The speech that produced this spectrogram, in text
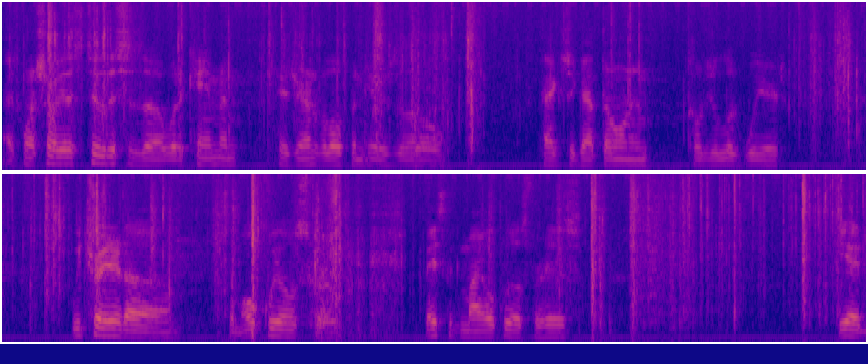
I just want to show you this too. This is uh, what it came in. Here's your envelope, and here's the little package that got thrown in. Told you it looked weird. We traded uh, some oak wheels for basically my oak wheels for his. He had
